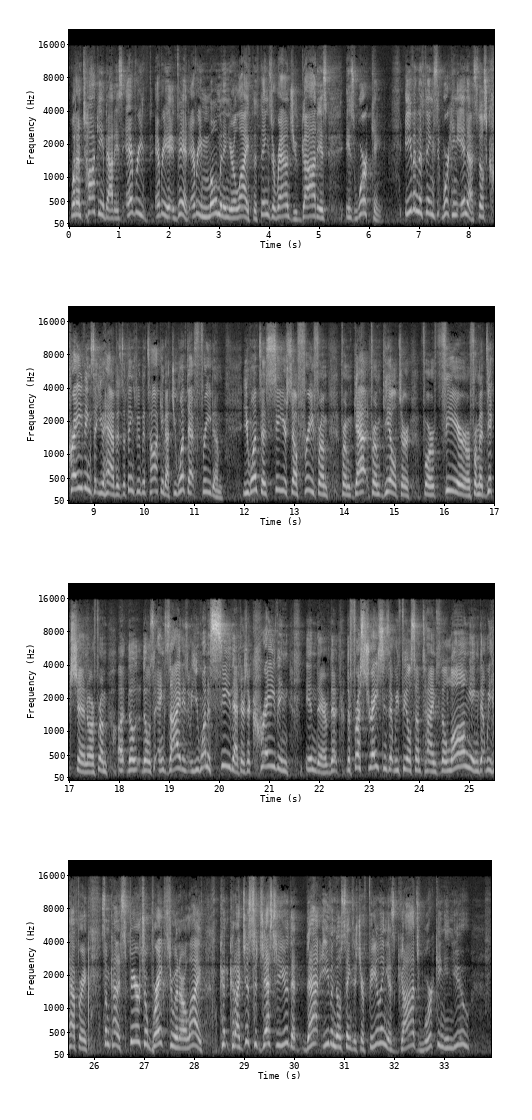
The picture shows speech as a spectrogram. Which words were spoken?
What I'm talking about is every, every event, every moment in your life, the things around you, God is, is working. Even the things working in us, those cravings that you have, is the things we've been talking about. You want that freedom. You want to see yourself free from, from, from guilt or for fear or from addiction or from uh, those, those, anxieties. You want to see that. There's a craving in there. The, the frustrations that we feel sometimes, the longing that we have for a, some kind of spiritual breakthrough in our life. Could, could I just suggest to you that, that even those things that you're feeling is God's working in you?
